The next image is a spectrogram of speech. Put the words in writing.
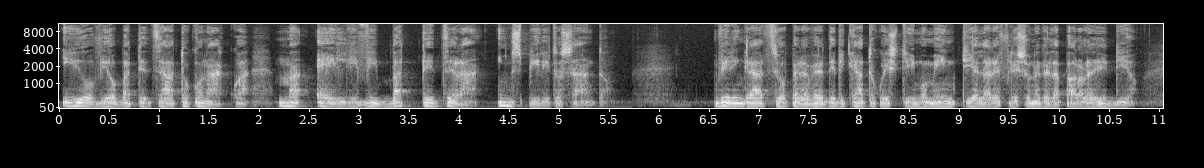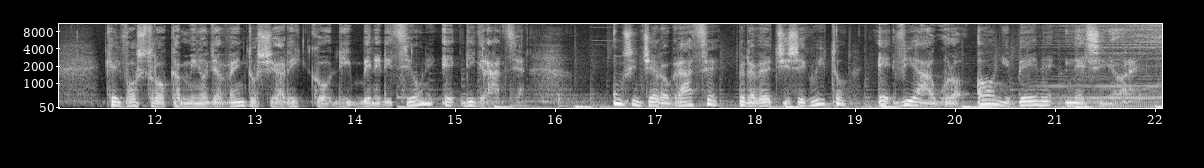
Io vi ho battezzato con acqua, ma egli vi battezzerà in Spirito Santo. Vi ringrazio per aver dedicato questi momenti alla riflessione della parola di Dio. Che il vostro cammino di avvento sia ricco di benedizioni e di grazia. Un sincero grazie per averci seguito e vi auguro ogni bene nel Signore.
